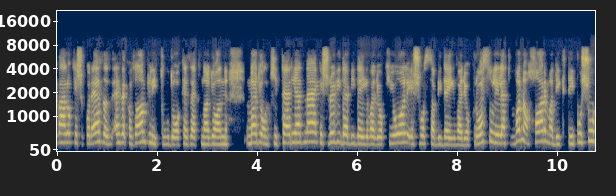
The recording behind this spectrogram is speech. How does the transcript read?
válok, és akkor ez az, ezek az amplitúdók, ezek nagyon, nagyon kiterjednek, és rövidebb ideig vagyok jól, és hosszabb ideig vagyok rosszul, illetve van a harmadik típusú,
